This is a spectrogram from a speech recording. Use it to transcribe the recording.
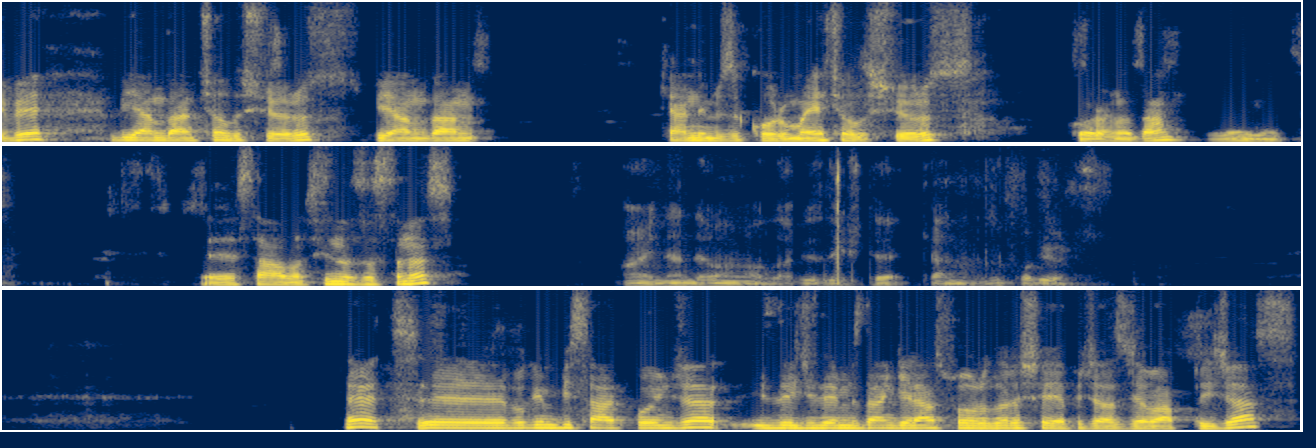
gibi bir yandan çalışıyoruz, bir yandan kendimizi korumaya çalışıyoruz koronadan. Gelsin. Ee, sağ olun. Siz nasılsınız? Aynen devam valla. Biz de işte kendimizi koruyoruz. Evet, e, bugün bir saat boyunca izleyicilerimizden gelen soruları şey yapacağız, cevaplayacağız.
